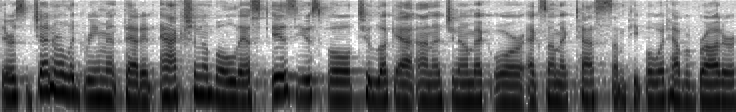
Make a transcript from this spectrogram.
there's general agreement that an actionable list is useful to look at on a genomic or exomic test. Some people would have a broader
